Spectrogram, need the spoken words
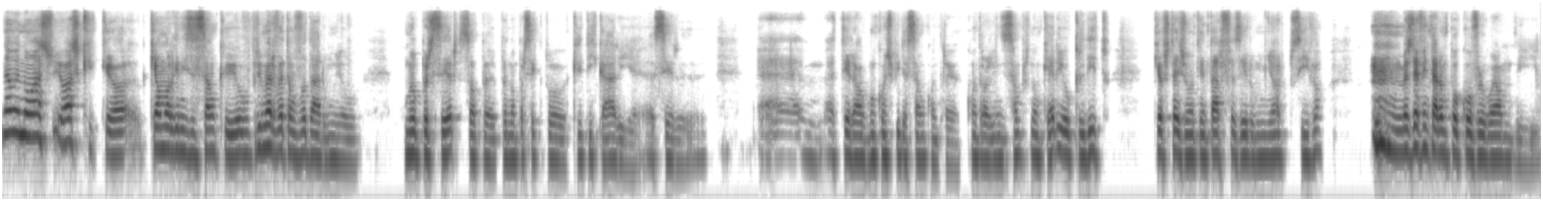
Não, eu não acho. Eu acho que, que, que é uma organização que eu primeiro então vou dar o meu, o meu parecer, só para, para não parecer que estou a criticar e a, a ser. A, a, ter alguma conspiração contra, contra a organização, porque não quero, e eu acredito que eles estejam a tentar fazer o melhor possível mas devem estar um pouco overwhelmed e,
